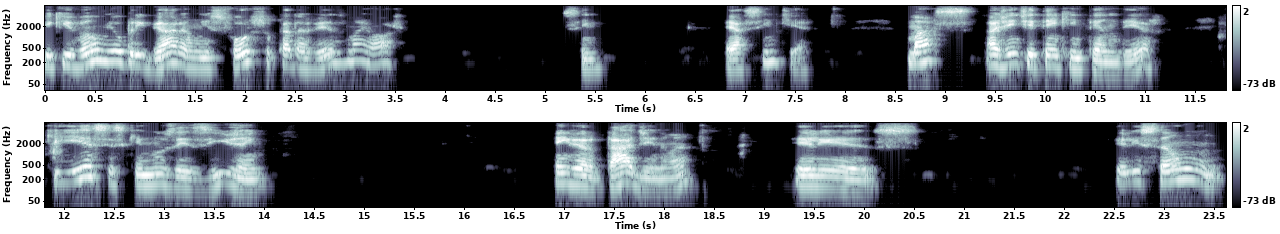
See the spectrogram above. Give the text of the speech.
E que vão me obrigar a um esforço cada vez maior. Sim, é assim que é. Mas a gente tem que entender que esses que nos exigem, em verdade, não é? eles eles são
